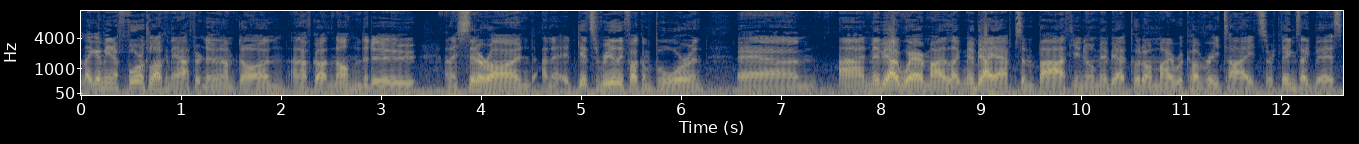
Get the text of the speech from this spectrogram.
like I mean, at four o'clock in the afternoon, I'm done and I've got nothing to do, and I sit around and it gets really fucking boring. Um, and maybe I wear my like maybe I Epsom bath, you know, maybe I put on my recovery tights or things like this.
